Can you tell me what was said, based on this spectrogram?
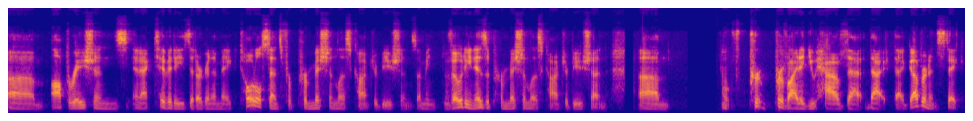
um, operations and activities that are going to make total sense for permissionless contributions. I mean, voting is a permissionless contribution, um, pr- provided you have that that that governance stake.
